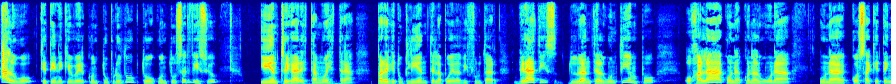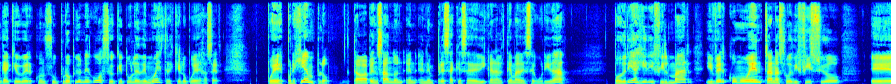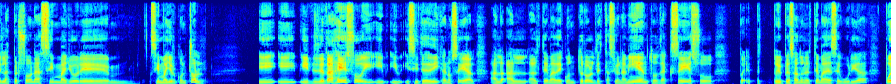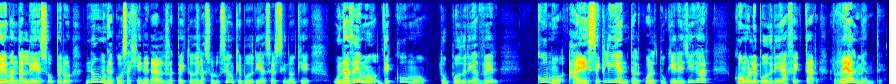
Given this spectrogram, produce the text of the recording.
algo que tiene que ver con tu producto o con tu servicio y entregar esta muestra para que tu cliente la pueda disfrutar gratis durante algún tiempo, ojalá con alguna una cosa que tenga que ver con su propio negocio, que tú le demuestres que lo puedes hacer. Pues, por ejemplo, estaba pensando en, empresas que se dedican al tema de seguridad. Podrías ir y filmar y ver cómo entran a su edificio eh, las personas sin mayor, eh, sin mayor control. Y, le das eso y, si te dedicas, no sé, al, al, al, tema de control de estacionamiento, de acceso, estoy pensando en el tema de seguridad, puedes mandarle eso, pero no una cosa general respecto de la solución que podría ser, sino que una demo de cómo tú podrías ver cómo a ese cliente al cual tú quieres llegar, cómo le podría afectar realmente.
